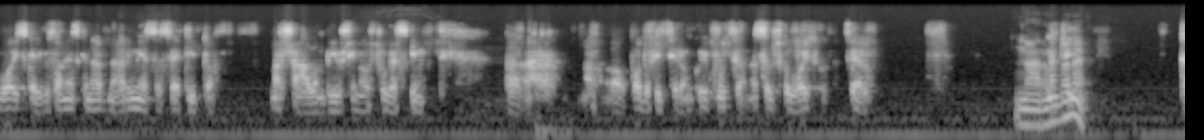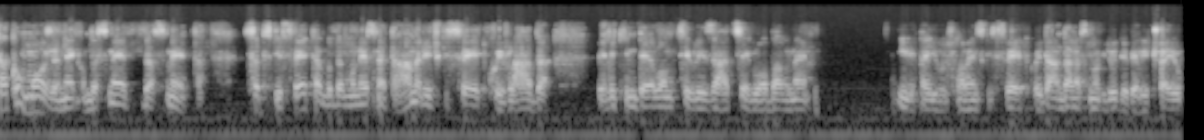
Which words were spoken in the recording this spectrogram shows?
vojska Jugoslovenske narodne armije sa Svetito, maršalom, bivšim austrugarskim uh, podoficirom koji pucao na srpsku vojsku na ceru. Naravno znači, da ne. Kako može nekom da smeta, da smeta srpski svet, da mu ne smeta američki svet koji vlada velikim delom civilizacije globalne i taj jugoslovenski svet koji dan danas mnogi ljudi veličaju.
